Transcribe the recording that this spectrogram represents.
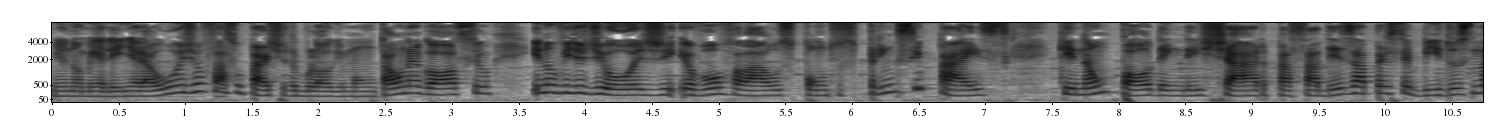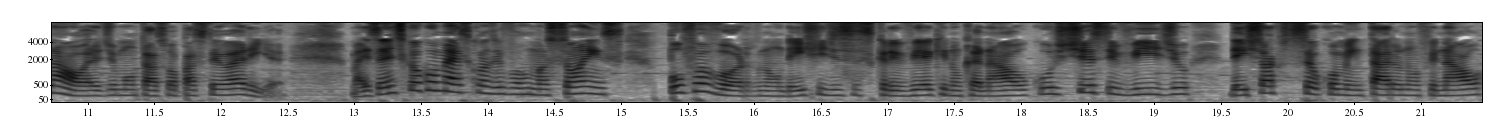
Meu nome é Aline Araújo, faço parte do blog Montar um Negócio e no vídeo de hoje eu vou falar os pontos principais que não podem deixar passar desapercebidos na hora de montar sua pastelaria. Mas antes que eu comece com as informações, por favor, não deixe de se inscrever aqui no canal, curtir esse vídeo, deixar seu comentário no final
